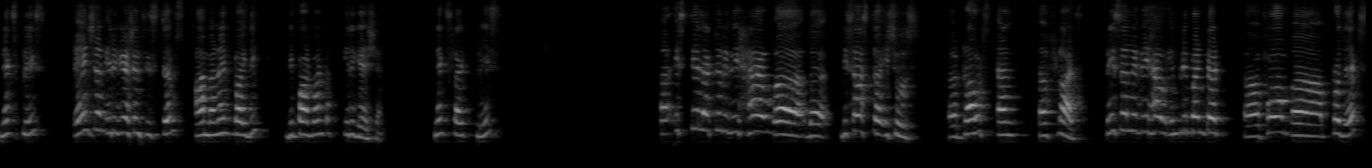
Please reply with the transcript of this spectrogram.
Next, please. Ancient irrigation systems are managed by the Department of Irrigation. Next slide, please uh, still actually we have uh, the disaster issues, uh, droughts and uh, floods. Recently, we have implemented uh, four uh, projects,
